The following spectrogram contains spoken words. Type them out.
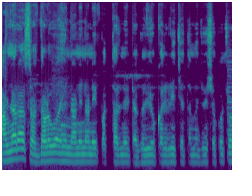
આવનારા શ્રદ્ધાળુઓ અહીં નાની નાની પથ્થરની ઢગલીઓ કરેલી છે. તમે જોઈ શકો છો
